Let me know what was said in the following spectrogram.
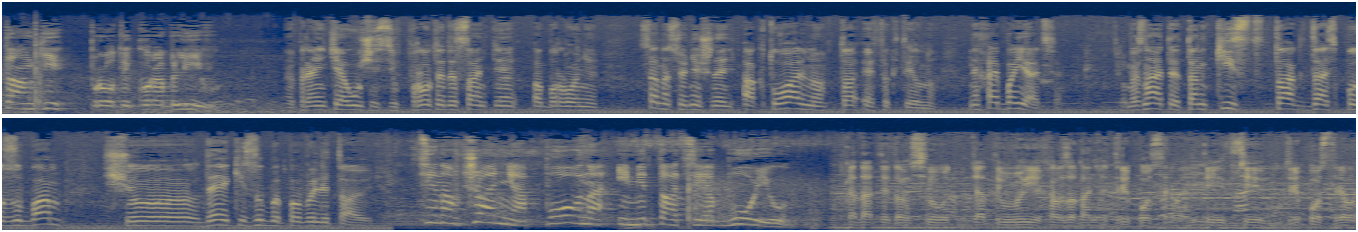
Танки проти кораблів прийняття участі в протидесантній обороні. Це на сьогоднішній день актуально та ефективно. Нехай бояться. Ви знаєте, танкіст так дасть по зубам, що деякі зуби повилітають. Ці навчання повна імітація бою. Когда ты там всего, у тебя ты выехал задание три пострела, и ты все три пострела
